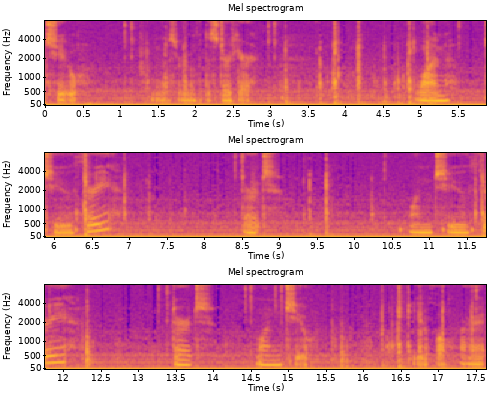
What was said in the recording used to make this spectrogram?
Two. This, we're going to put this dirt here. One, two, three. Dirt. One, two, three. Dirt. One, two. Beautiful. All right.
